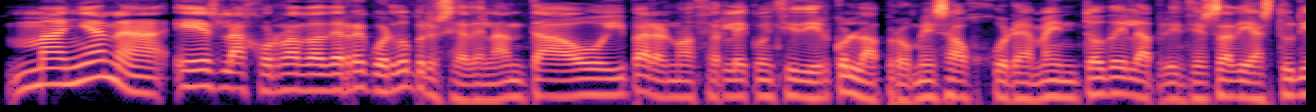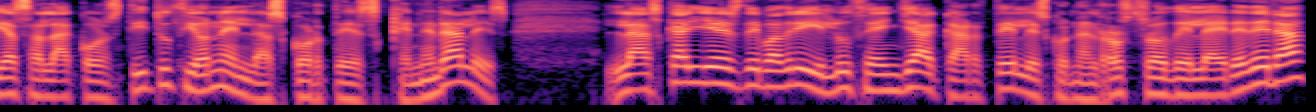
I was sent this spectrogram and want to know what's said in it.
Mañana es la jornada de recuerdo, pero se adelanta hoy para no hacerle coincidir con la promesa o juramento de la princesa de Asturias a la Constitución en las Cortes Generales. Las calles de Madrid lucen ya carteles con el rostro de la heredera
